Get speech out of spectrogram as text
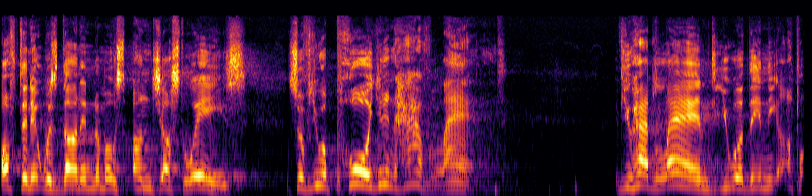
Often it was done in the most unjust ways. So if you were poor, you didn't have land. If you had land, you were in the upper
